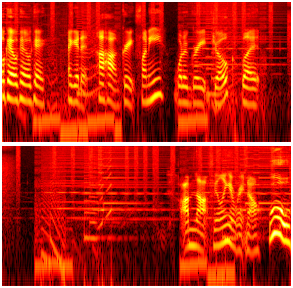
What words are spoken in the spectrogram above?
Okay, okay, okay. I get it. Haha, great. Funny. What a great joke, but I'm not feeling it right now. Ooh.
